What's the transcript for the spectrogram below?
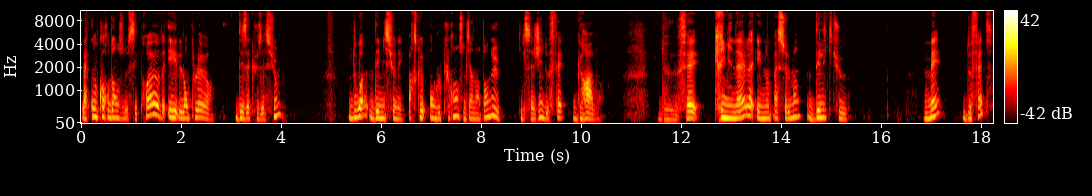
la concordance de ces preuves et l'ampleur des accusations, doit démissionner. Parce que, en l'occurrence, bien entendu, qu'il s'agit de faits graves, de faits criminels et non pas seulement délictueux. Mais, de fait,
